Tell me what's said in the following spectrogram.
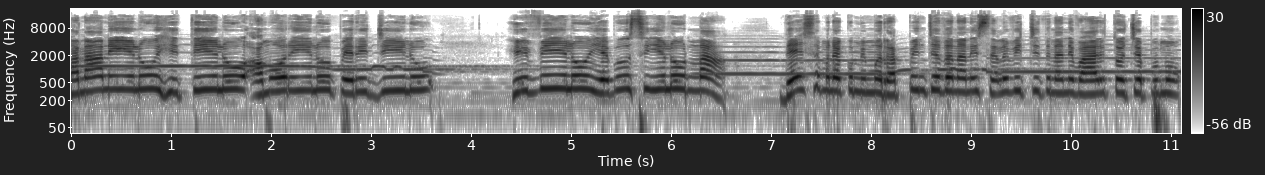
కనానీయులు హిత్తీయులు అమోరీయులు పెరిజీలు హివ్వీయులు ఎబూసీయులు ఉన్న దేశమునకు మిమ్ము రప్పించదనని సెలవిచ్చిదనని వారితో చెప్పుము.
